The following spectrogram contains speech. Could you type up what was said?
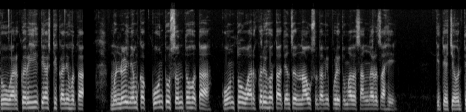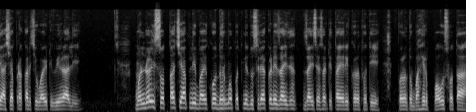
तो वारकरीही त्याच ठिकाणी होता. मंडळी नेमका कोण तो संत होता? कोण तो वारकरी होता? त्यांचं नाव सुद्धा मी पुढे तुम्हाला सांगणारच आहे. की त्याच्यावरती अशा प्रकारची वाईट वेळ आली. मंडळी स्वतःची आपली बायको धर्मपत्नी दुसऱ्याकडे जाय जायच्यासाठी तयारी करत होती परंतु बाहेर पाऊस होता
